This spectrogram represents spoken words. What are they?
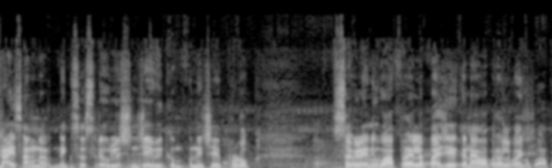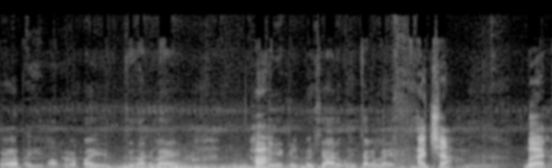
काय सांगणार? नेक्सस रेव्होल्युशन जैविक कंपनीचे प्रोडक्ट सगळ्यांनी वापरायला पाहिजे का नाही वापरायला पाहिजे? वापरायला पाहिजे. वापरला पाहिजे. ते चांगला आहे. हां. केमिकलपेक्षा आर्गोनिक चांगला आहे. अच्छा. बरं.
